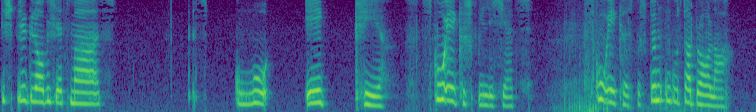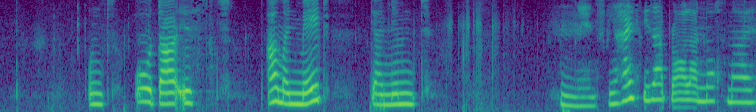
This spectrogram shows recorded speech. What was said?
Ich spiele, glaube ich, jetzt mal Skueke. Skueke spiele ich jetzt. Skueke ist bestimmt ein guter Brawler. Und, oh, da ist, ah, mein Mate, der nimmt, Mensch, wie heißt dieser Brawler nochmal?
